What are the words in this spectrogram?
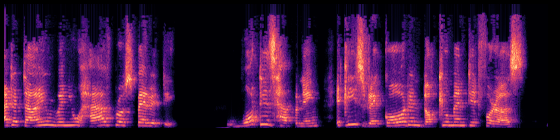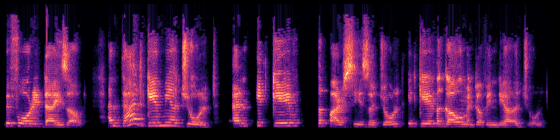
at a time when you have prosperity. What is happening? At least record and document it for us before it dies out. And that gave me a jolt and it gave the Parsis a jolt. It gave the government of India a jolt.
